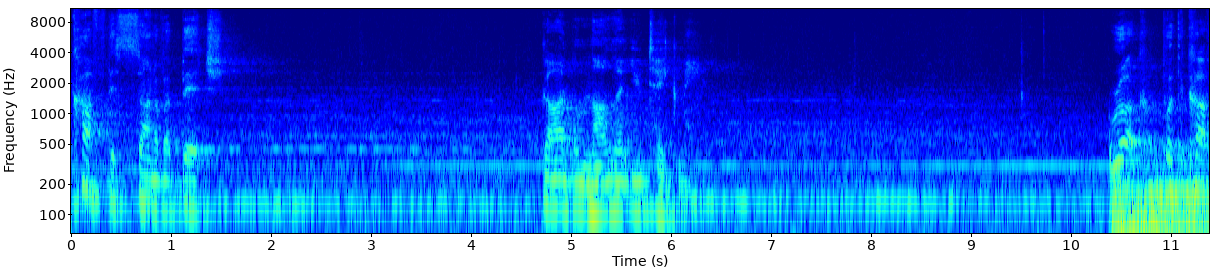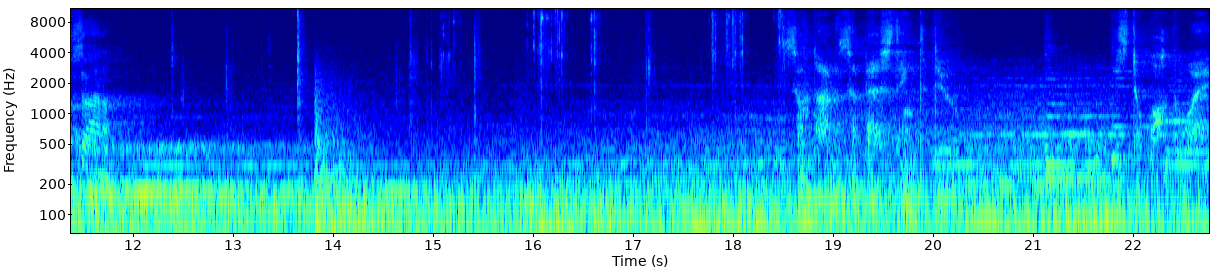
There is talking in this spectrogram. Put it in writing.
cuff this son of a bitch. God will not let you take me. Rook, put the cuffs on him. Sometimes the best thing to do is to walk away.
